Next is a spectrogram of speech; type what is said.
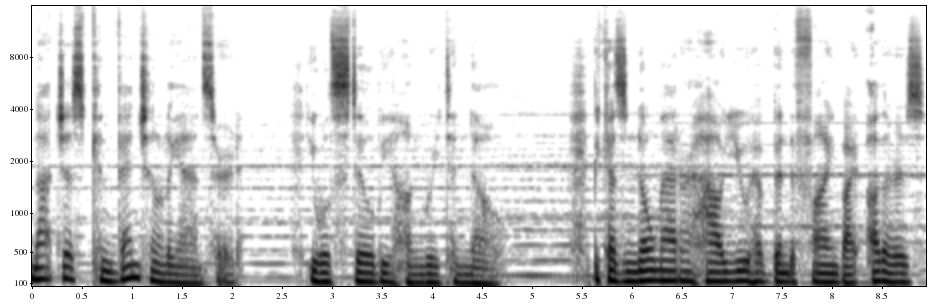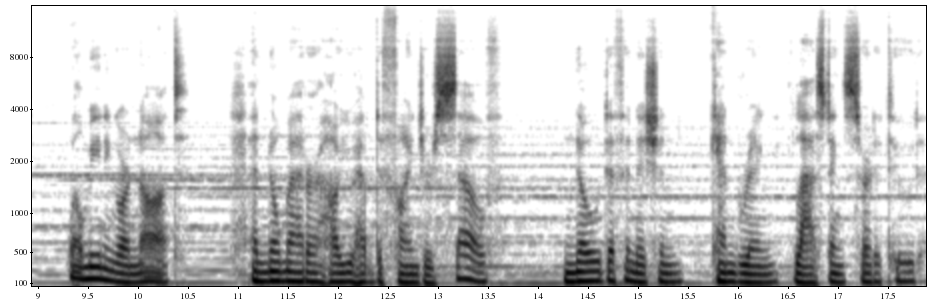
not just conventionally answered, you will still be hungry to know. Because no matter how you have been defined by others, well meaning or not, and no matter how you have defined yourself, no definition can bring lasting certitude.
